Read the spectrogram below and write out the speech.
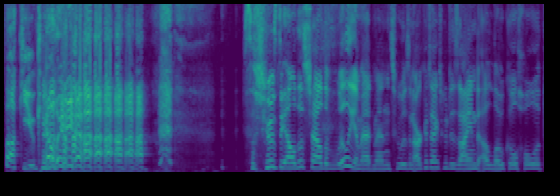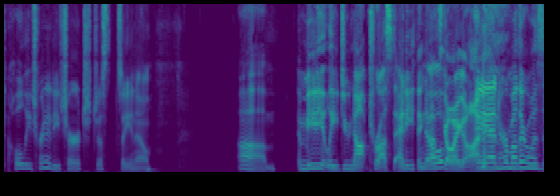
Fuck you, Kelly. So she was the eldest child of William Edmunds, who was an architect who designed a local Hol- Holy Trinity church. Just so you know. Um, Immediately do not trust anything Nope. that's going on. and her mother was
